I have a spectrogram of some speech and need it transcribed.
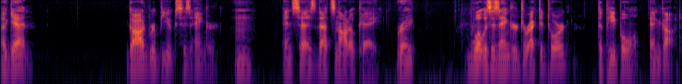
again, God rebukes his anger and says, that's not okay. Right. What was his anger directed toward? The people and God.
